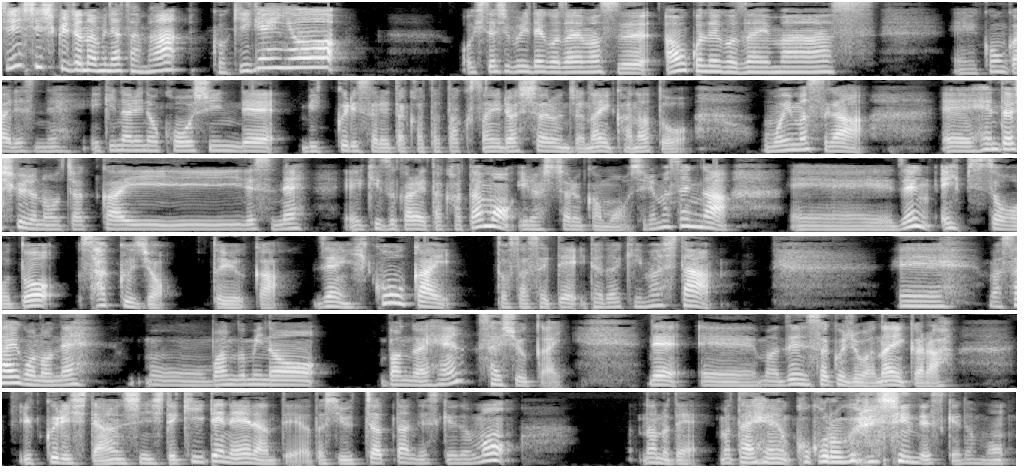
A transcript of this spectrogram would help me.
紳士淑女の皆様、ごきげんよう。お久しぶりでございます。青子でございます。えー今回ですね、いきなりの更新でびっくりされた方たくさんいらっしゃるんじゃないかなと思いますが、えー変態淑女のお茶会ですね、えー気づかれた方もいらっしゃるかもしれませんが、えー全エピソード削除というか、全非公開とさせていただきました。えまあ、最後のね、もう番組の番外編？最終回で、えーまあ、全削除はないから、ゆっくりして安心して聞いてね、なんて私言っちゃったんですけども、なので、まあ、大変心苦しいんですけども、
